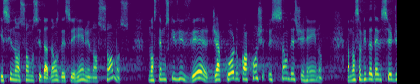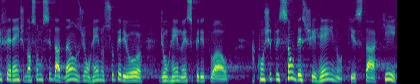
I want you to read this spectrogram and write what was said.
E se nós somos cidadãos desse reino, e nós somos, nós temos que viver de acordo com a constituição deste reino. A nossa vida deve ser diferente, nós somos cidadãos de um reino superior, de um reino espiritual a constituição deste reino que está aqui,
